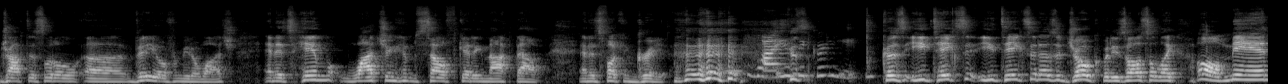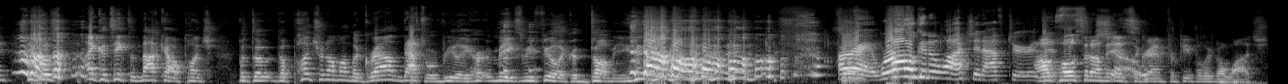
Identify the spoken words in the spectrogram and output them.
dropped this little uh, video for me to watch, and it's him watching himself getting knocked out, and it's fucking great. Why is it great? Because he takes it, he takes it as a joke, but he's also like, "Oh man," he goes, "I could take the knockout punch, but the the punch when I'm on the ground, that's what really hurt, makes me feel like a dummy." all right, we're all gonna watch it after. I'll post it on the show. Instagram for people to go watch.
